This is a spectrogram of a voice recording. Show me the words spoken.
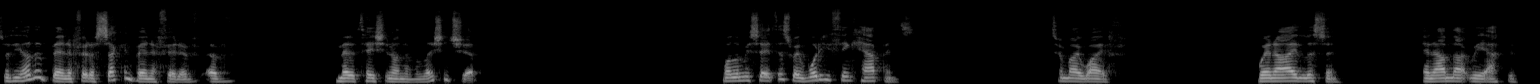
So the other benefit, a second benefit of, of meditation on the relationship, well, let me say it this way. What do you think happens to my wife when I listen and I'm not reactive?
